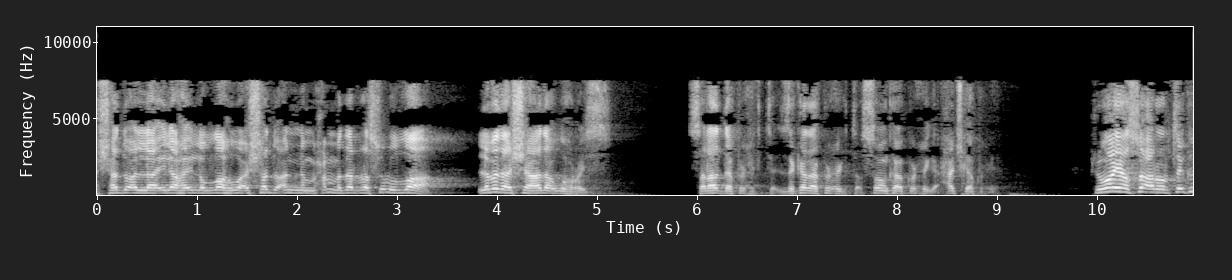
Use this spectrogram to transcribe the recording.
Ashhadu an laa ilaaha ila allah wa ashhadu anna muxamadan rasuuluullah labadaa shahaada ugu horraysa salaaddaa ku xigta zakadaa ku xigta soonkaa ku xiga xajkaa ku xiga. Riwaayaa soo aroortay ku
